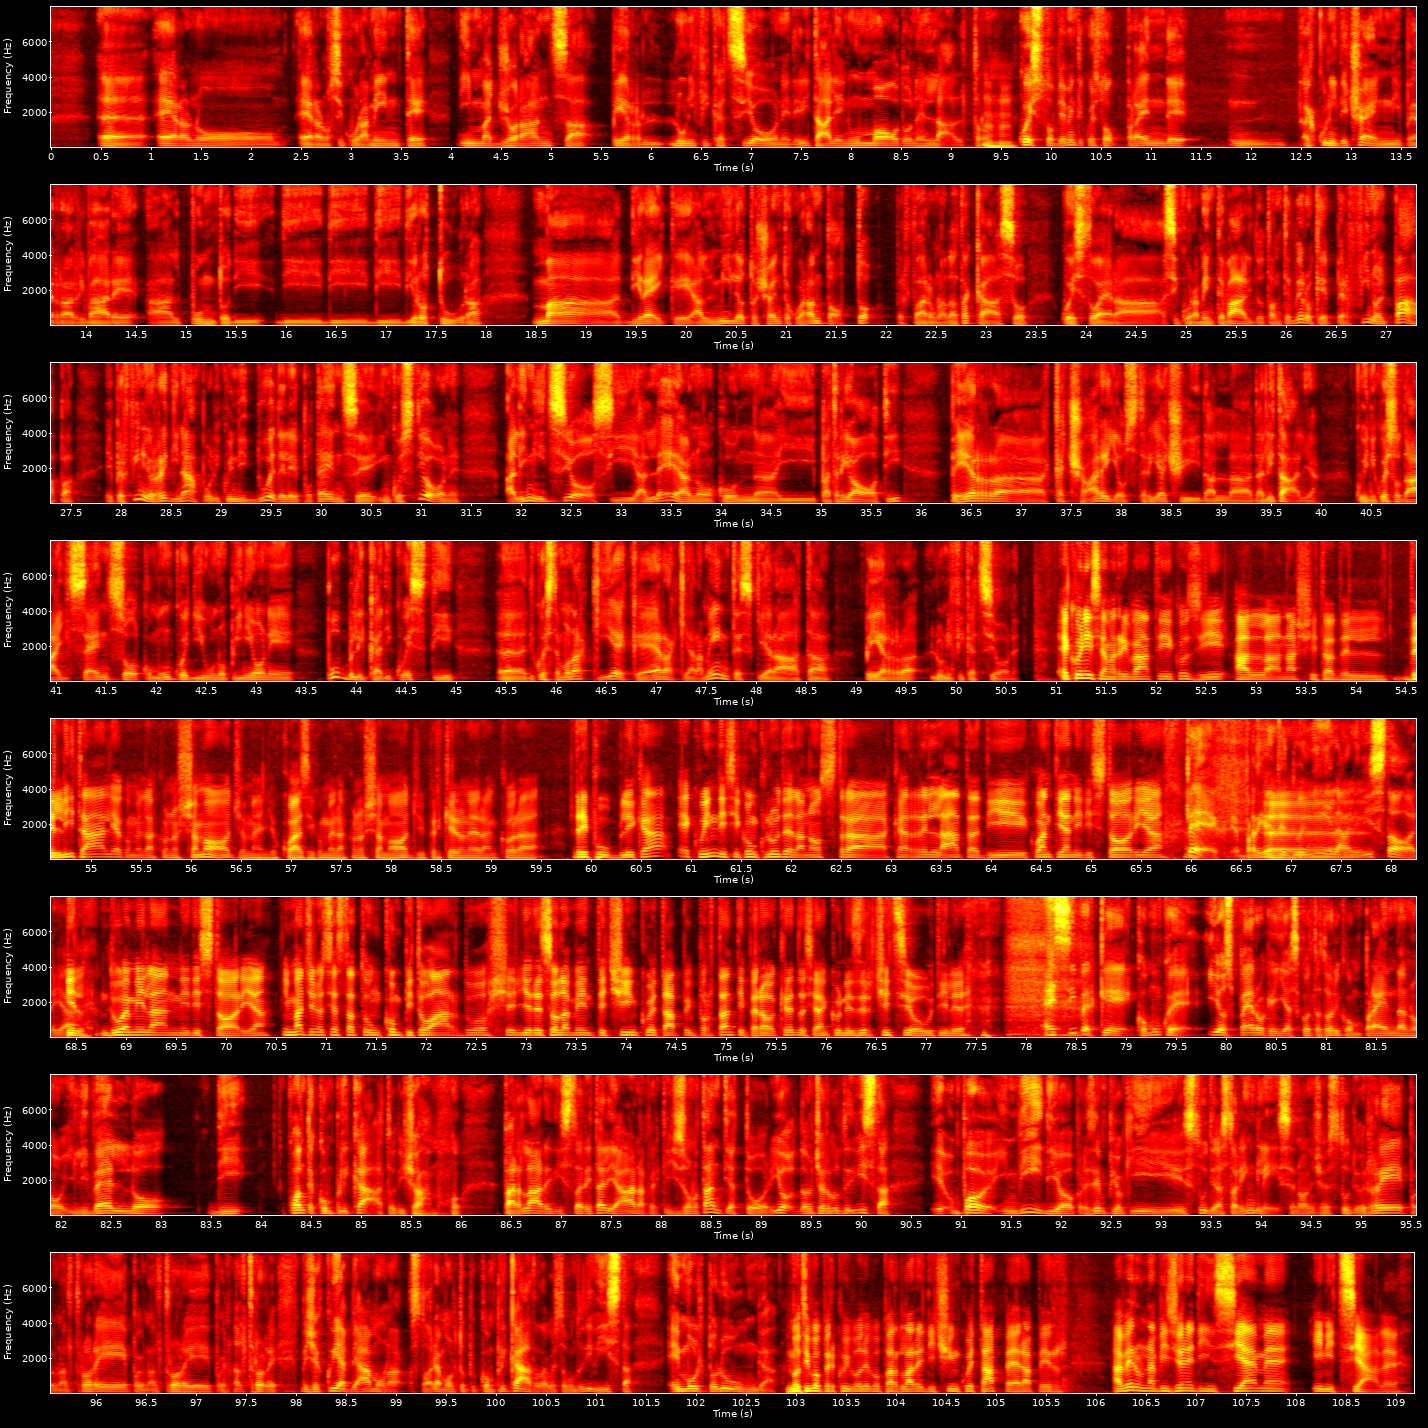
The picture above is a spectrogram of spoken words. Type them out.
eh, erano, erano sicuramente in maggioranza per l'unificazione dell'Italia in un modo o nell'altro. Uh-huh. Questo ovviamente questo prende mh, alcuni decenni per arrivare al punto di, di, di, di, rottura, ma direi che al 1848, per fare una data a caso, questo era sicuramente valido, tant'è vero che perfino il Papa e perfino il Re di Napoli, quindi due delle potenze in questione, all'inizio si alleano con i patrioti per uh, cacciare gli austriaci dal, dall'Italia. Quindi questo dà il senso comunque di un'opinione pubblica di, questi, uh, di queste monarchie che era chiaramente schierata per l'unificazione. E quindi siamo arrivati così alla nascita del, dell'Italia come la conosciamo oggi, o meglio, quasi come la conosciamo oggi, perché non era ancora Repubblica e quindi si conclude la nostra carrellata di quanti anni di storia? Beh, praticamente eh, 2000 anni di storia. Il 2000 anni di storia. Immagino sia stato un compito arduo scegliere solamente 5 tappe importanti, però credo sia anche un esercizio utile. Eh sì, perché comunque io spero che gli ascoltatori comprendano il livello di quanto è complicato, diciamo, parlare di storia italiana perché ci sono tanti attori. Io da un certo punto di vista eh, un po' invidio, per esempio, chi studia la storia inglese, no? Dice studio il re, poi un altro re, poi un altro re, poi un altro re. Invece qui abbiamo una storia molto più complicata da questo punto di vista e molto lunga. Il motivo per cui volevo parlare di cinque tappe era per avere una visione di insieme iniziale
